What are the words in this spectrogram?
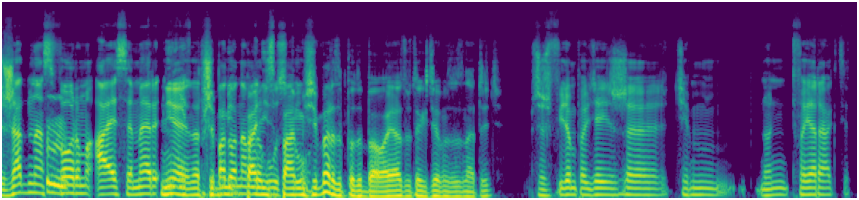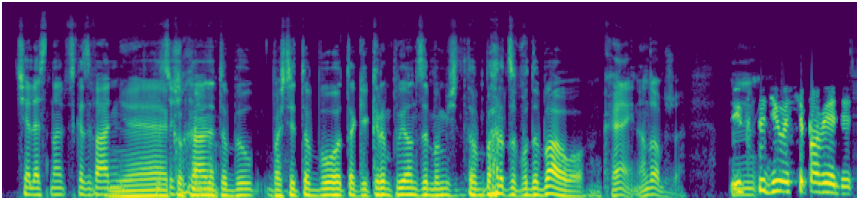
Żadna z Hmm. form ASMR nie, Nie, znaczy przypadła nam do pani gustu. spa mi się bardzo podobała, ja tutaj chciałem zaznaczyć. Przed chwilą powiedziałeś, że cię, no, twoja reakcja cielesna wskazywała Nie, na coś kochany, innego. to był, właśnie to było takie krępujące, bo mi się to bardzo podobało. Okej, no dobrze. I Mm, wstydziłeś się powiedzieć.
